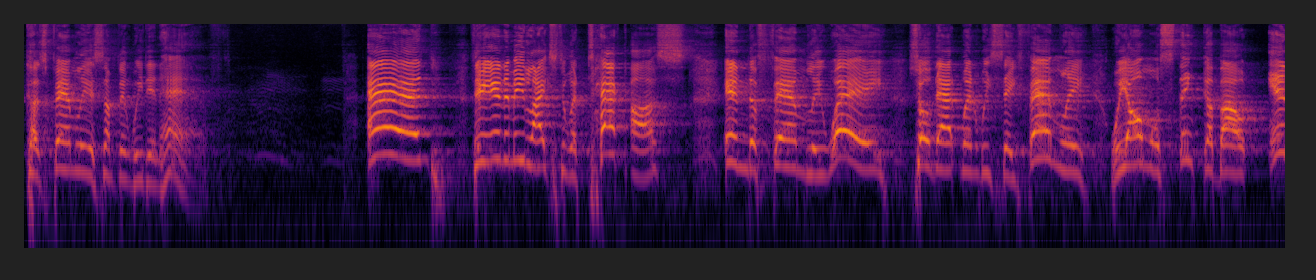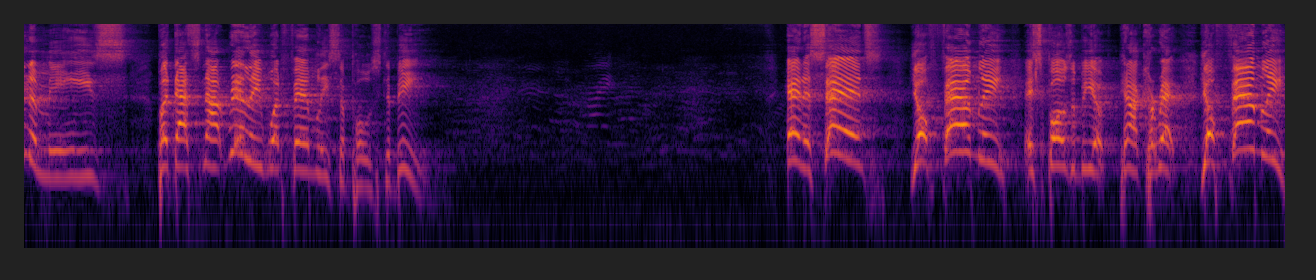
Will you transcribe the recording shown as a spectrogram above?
because family is something we didn't have. And the enemy likes to attack us in the family way so that when we say family, we almost think about enemies, but that's not really what family's supposed to be. In a sense, your family is supposed to be your, can I correct? Your family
